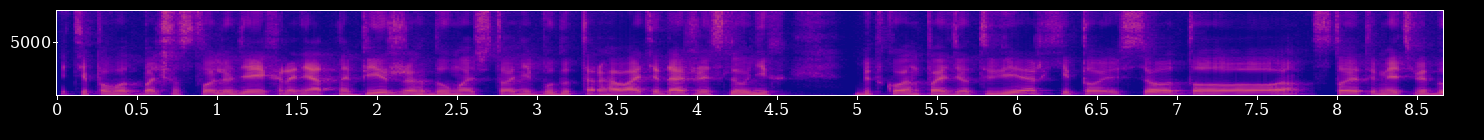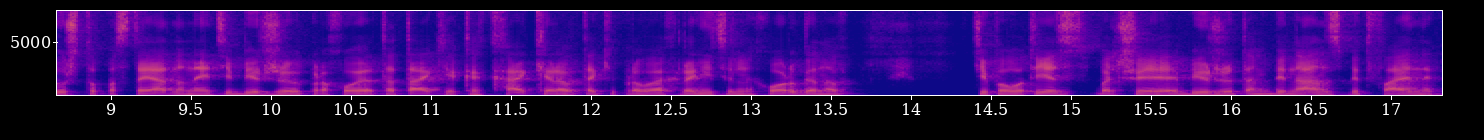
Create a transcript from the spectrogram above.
И типа вот большинство людей хранят на биржах, думают, что они будут торговать, и даже если у них биткоин пойдет вверх и то и все, то стоит иметь в виду, что постоянно на эти биржи проходят атаки как хакеров, так и правоохранительных органов – Типа вот есть большие биржи, там Binance, Bitfinex,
